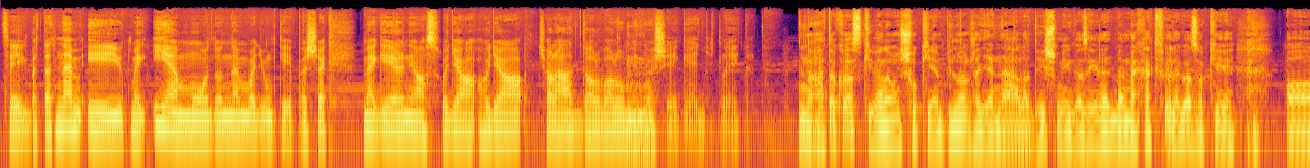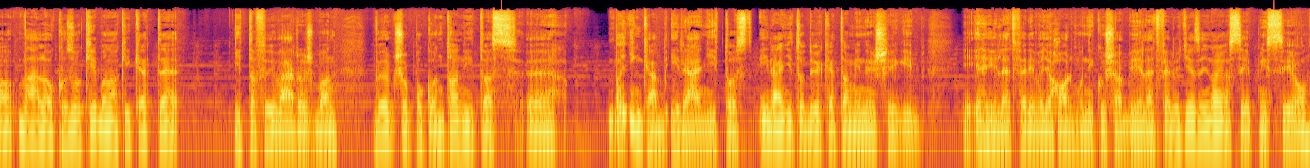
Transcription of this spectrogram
cégbe. Tehát nem éljük meg, ilyen módon nem vagyunk képesek megélni azt, hogy a, hogy a családdal való mhm. minőségi együttlétet. Na hát akkor azt kívánom, hogy sok ilyen pillanat legyen nálad is, még az életben, meg hát főleg azoké a vállalkozókéban, akiket te itt a fővárosban workshopokon tanítasz, vagy inkább irányítozt, irányítod őket a minőségibb élet felé, vagy a harmonikusabb élet felé. Úgyhogy ez egy nagyon szép misszió.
